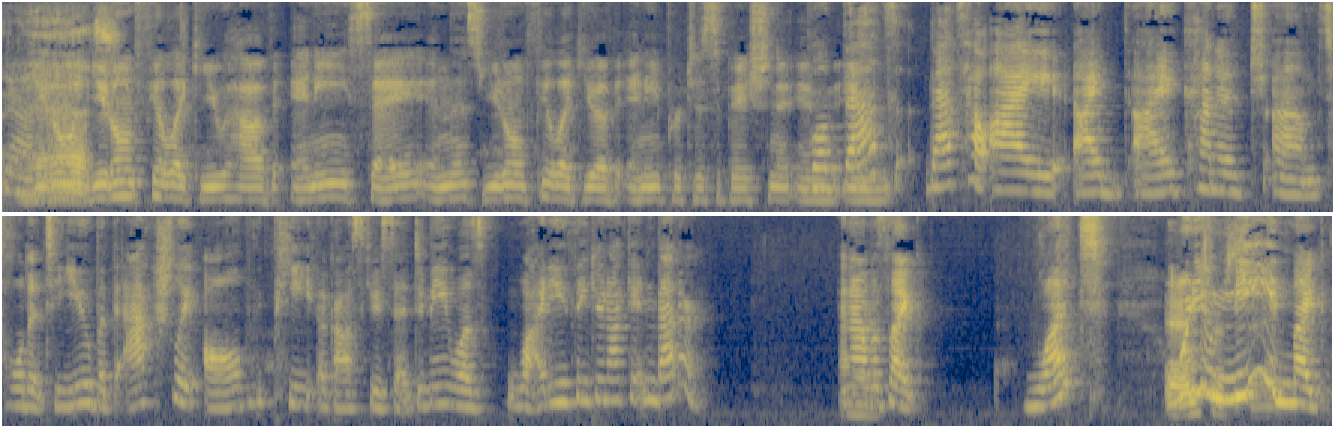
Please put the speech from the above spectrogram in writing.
Yeah. You don't, you don't feel like you have any say in this. You don't feel like you have any participation in. Well, in- that's that's how I I I kind of um, told it to you, but actually, all Pete Egoscue said to me was, "Why do you think you're not getting better?" And I was like, "What? What do you mean? Like,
